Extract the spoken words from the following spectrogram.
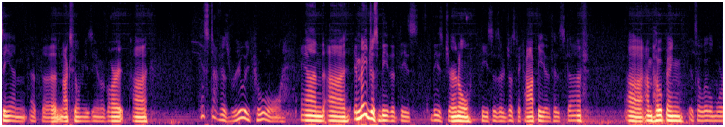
seeing at the Knoxville Museum of Art. Uh, his stuff is really cool, and uh, it may just be that these these journal pieces are just a copy of his stuff. Uh, I'm hoping it's a little more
